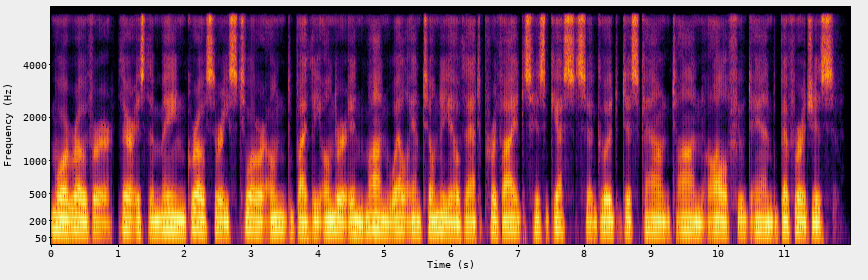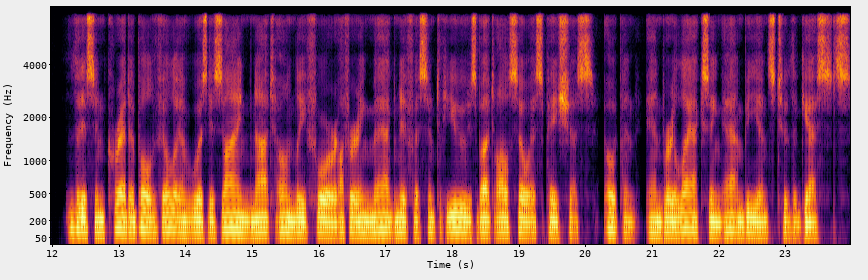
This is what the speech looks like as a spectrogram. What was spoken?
Moreover, there is the main grocery store owned by the owner in Manuel Antonio that provides his guests a good discount on all food and beverages. This incredible villa was designed not only for offering magnificent views but also a spacious, open, and relaxing ambience to the guests.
